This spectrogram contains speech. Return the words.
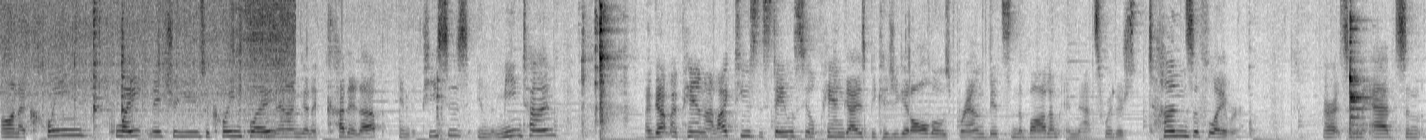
on a clean plate. Make sure you use a clean plate. And then I'm going to cut it up into pieces. In the meantime, I've got my pan. I like to use the stainless steel pan, guys, because you get all those brown bits in the bottom, and that's where there's tons of flavor. All right, so I'm to add some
